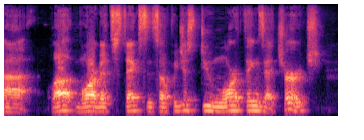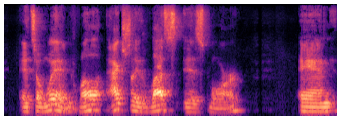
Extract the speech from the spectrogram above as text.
uh, well more of it sticks. And so if we just do more things at church it's a win. Well actually less is more and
